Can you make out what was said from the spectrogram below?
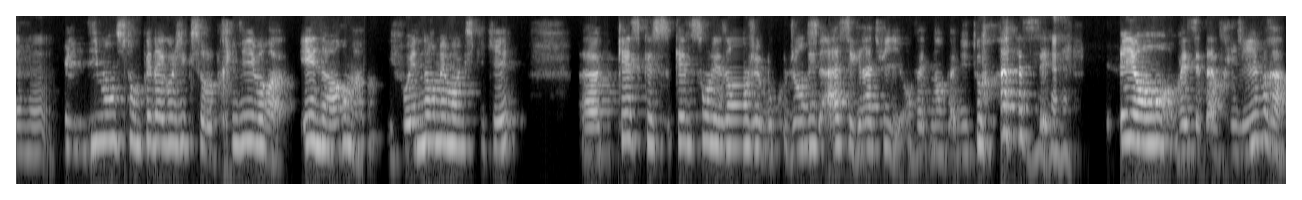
Mhm. Il y a une dimension pédagogique sur le prix libre énorme. Il faut énormément expliquer. Euh, qu'est-ce que, quels sont les enjeux? Beaucoup de gens disent Ah, c'est gratuit. En fait, non, pas du tout. c'est payant, mais c'est à prix libre.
